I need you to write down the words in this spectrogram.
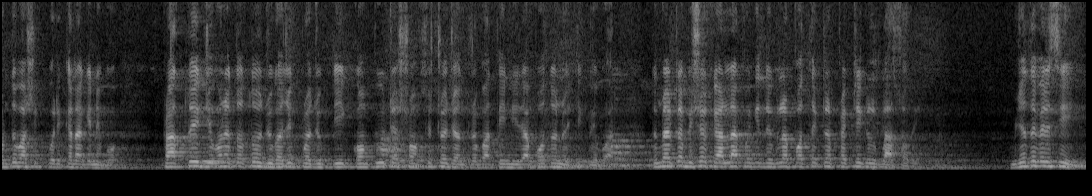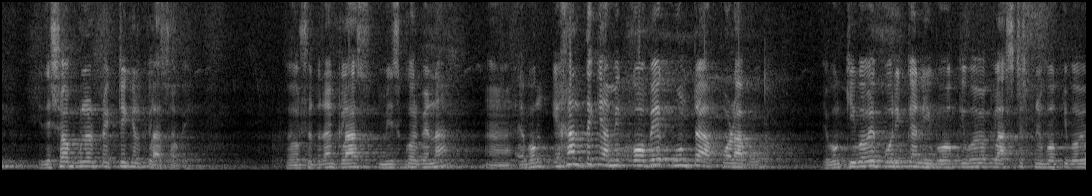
অর্ধবার্ষিক পরীক্ষার আগে নেব? প্রাত্যহিক জীবনে তথ্য, যোগাযোগ প্রযুক্তি, কম্পিউটার সংশ্লিষ্ট যন্ত্রপাতি, নিরাপদ নৈতিক ব্যবহার। তোমরা একটা বিষয় খেয়াল রাখবে, কিন্তু এগুলোর প্রত্যেকটা প্র্যাকটিক্যাল ক্লাস হবে। বুঝতে পেরেছি? যে সবগুলোর প্র্যাকটিক্যাল ক্লাস হবে। তো সুতরাং ক্লাস মিস করবে না এবং এখান থেকে আমি কবে কোনটা পড়াবো এবং কীভাবে পরীক্ষা নিব, কীভাবে ক্লাস টেস্ট নেব, কীভাবে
